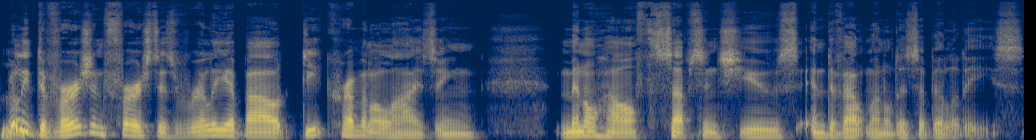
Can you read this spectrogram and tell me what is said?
really, mm-hmm. Diversion First is really about decriminalizing mental health, substance use, and developmental disabilities.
